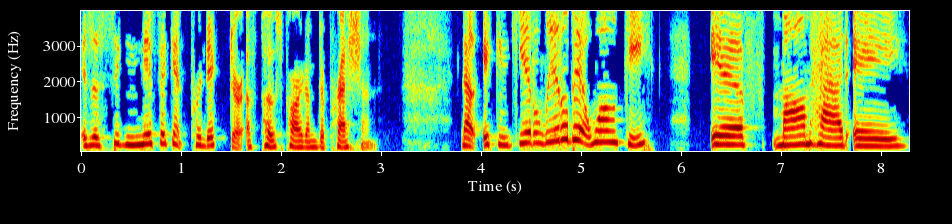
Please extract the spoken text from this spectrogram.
is a significant predictor of postpartum depression. Now it can get a little bit wonky if mom had a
